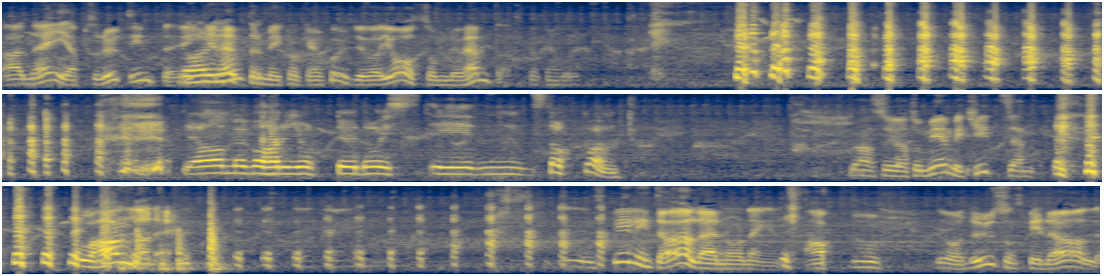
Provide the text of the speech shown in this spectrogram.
Ja, nej, absolut inte. Ingen du hämtade mig klockan sju. Det var jag som blev hämtad klockan sju. Ja, men vad har du gjort du då i, i mm, Stockholm? Alltså, jag tog med mig kidsen och handlade. Spill inte öl där norrlängen. Ja, uff, det var du som spillde öl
